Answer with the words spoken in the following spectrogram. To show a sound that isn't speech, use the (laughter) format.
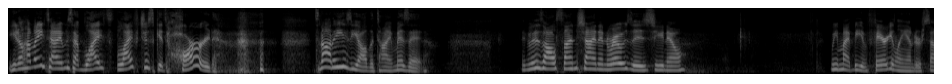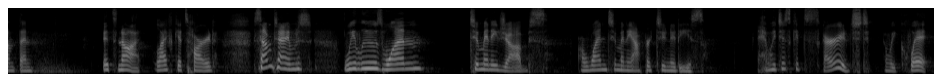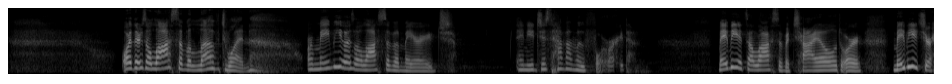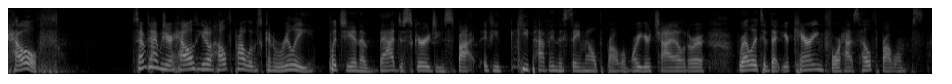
You know, how many times have life life just gets hard? (laughs) it's not easy all the time, is it? If it was all sunshine and roses, you know, we might be in fairyland or something. It's not. Life gets hard. Sometimes we lose one too many jobs or one too many opportunities and we just get discouraged and we quit. Or there's a loss of a loved one, or maybe it was a loss of a marriage, and you just haven't moved forward. Maybe it's a loss of a child, or maybe it's your health. Sometimes your health, you know, health problems can really put you in a bad, discouraging spot if you keep having the same health problem, or your child or a relative that you're caring for has health problems.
